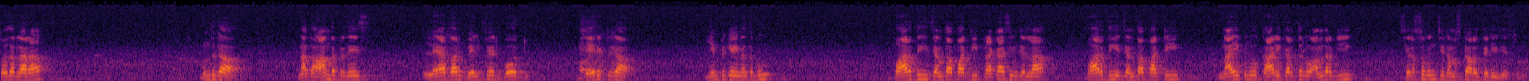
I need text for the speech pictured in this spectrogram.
సోదరులారా ముందుగా నాకు ఆంధ్రప్రదేశ్ లేబర్ వెల్ఫేర్ బోర్డు డైరెక్ట్గా ఎంపికైనందుకు భారతీయ జనతా పార్టీ ప్రకాశం జిల్లా భారతీయ జనతా పార్టీ నాయకులు కార్యకర్తలు అందరికీ శిరస్సు ఉంచి నమస్కారం తెలియజేస్తున్నాను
